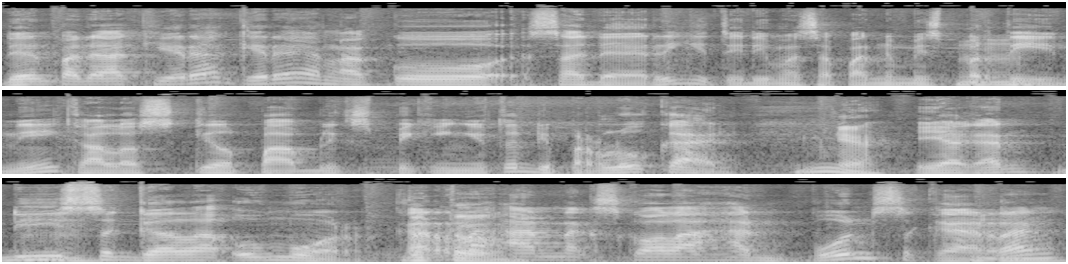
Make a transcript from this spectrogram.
Dan pada akhirnya akhirnya yang aku sadari gitu ya, di masa pandemi seperti ini kalau skill public speaking itu diperlukan. Iya. Iya kan? Di segala umur. Karena Betul. anak sekolahan pun sekarang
